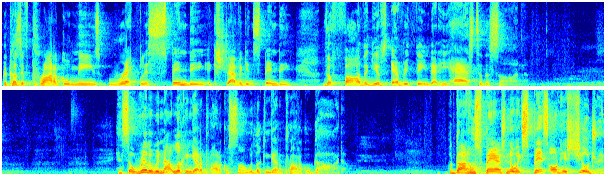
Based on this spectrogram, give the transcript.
Because if prodigal means reckless spending, extravagant spending, the father gives everything that he has to the son. And so, really, we're not looking at a prodigal son, we're looking at a prodigal God. A God who spares no expense on his children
